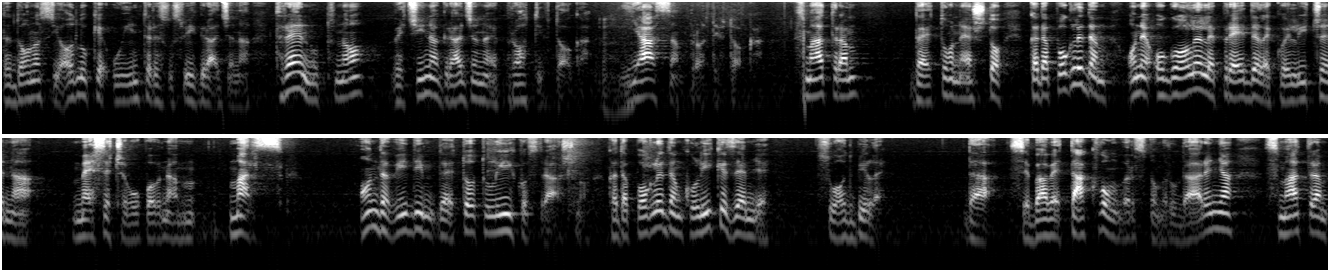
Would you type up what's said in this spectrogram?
da donosi odluke u interesu svih građana. Trenutno većina građana je protiv toga. Ja sam protiv toga. Smatram da je to nešto... Kada pogledam one ogolele predele koje liče na mesečevu na Mars, onda vidim da je to toliko strašno. Kada pogledam kolike zemlje su odbile da se bave takvom vrstom rudarenja, smatram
